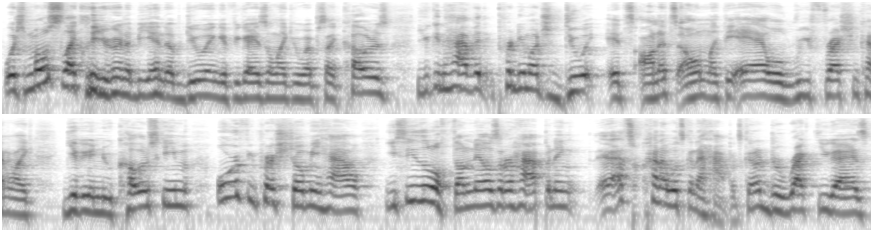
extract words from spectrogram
which most likely you're going to be end up doing if you guys don't like your website colors. You can have it pretty much do it it's on its own. Like the AI will refresh and kind of like give you a new color scheme. Or if you press show me how, you see little thumbnails that are happening. That's kind of what's going to happen. It's going to direct you guys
